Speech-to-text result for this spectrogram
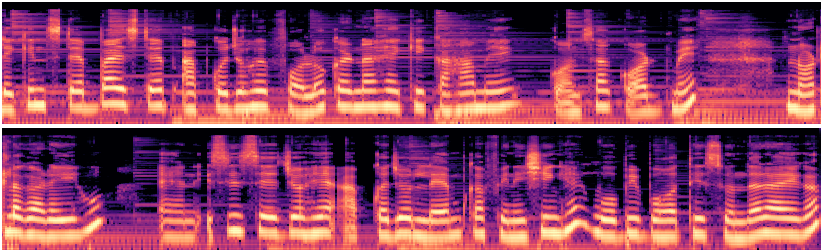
लेकिन स्टेप बाय स्टेप आपको जो है फॉलो करना है कि कहाँ मैं कौन सा कॉर्ड में नॉट लगा रही हूँ। एंड इसी से जो है आपका जो लैम्प का फिनिशिंग है वो भी बहुत ही सुंदर आएगा।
